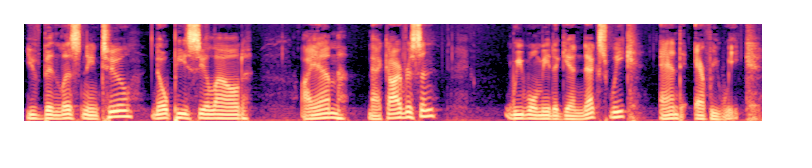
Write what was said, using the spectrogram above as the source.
You've been listening to No PC Allowed. I am Mac Iverson. We will meet again next week and every week.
